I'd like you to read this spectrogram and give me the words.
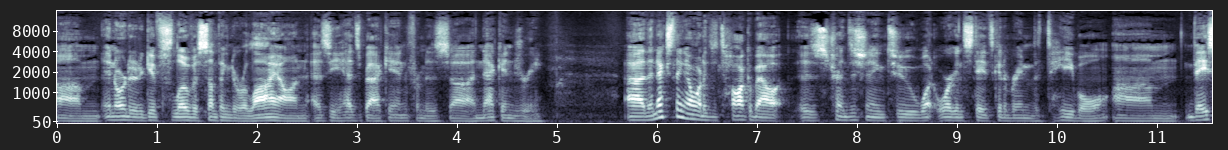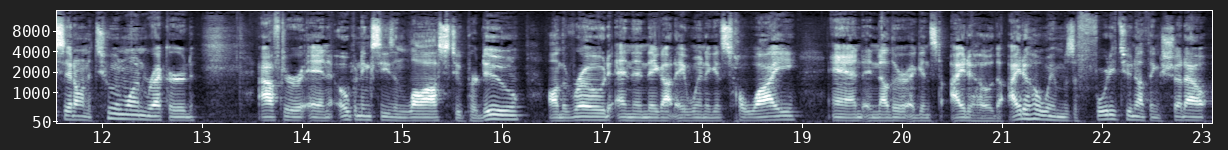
um, in order to give Slovis something to rely on as he heads back in from his uh, neck injury. Uh, the next thing I wanted to talk about is transitioning to what Oregon State's going to bring to the table. Um, they sit on a two and one record after an opening season loss to Purdue on the road, and then they got a win against Hawaii and another against Idaho. The Idaho win was a forty-two nothing shutout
